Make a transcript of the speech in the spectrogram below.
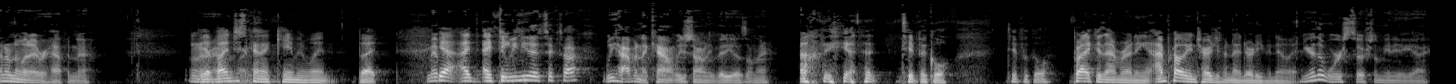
I don't know what ever happened to. I Yeah, Vine just kind of came and went. But Maybe- yeah, I, I Do think we need a TikTok? We have an account. We just don't have any videos on there. Oh, yeah, typical, typical. Probably because I'm running it. I'm probably in charge of it, and I don't even know it. You're the worst social media guy.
